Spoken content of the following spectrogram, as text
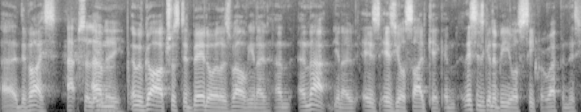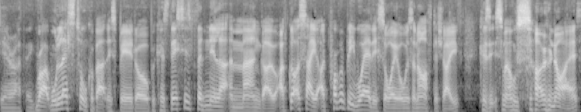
uh, device. Absolutely. Um, and we've got our trusted beard oil as well, you know, and, and that, you know, is, is your sidekick. And this is going to be your secret weapon this year, I think. Right, well, let's talk about this beard oil because this is vanilla and mango. I've got to say, I'd probably wear this oil as an aftershave because it smells so nice.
